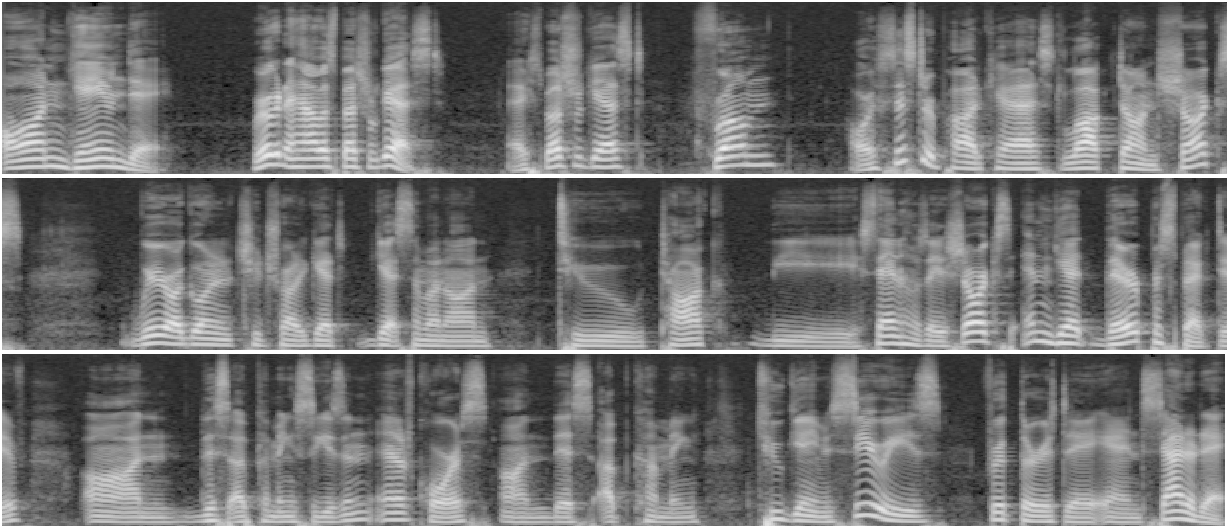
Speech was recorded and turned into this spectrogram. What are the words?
on game day, we're gonna have a special guest, a special guest from our sister podcast, Locked On Sharks. We are going to try to get get someone on to talk the San Jose Sharks and get their perspective on this upcoming season and of course on this upcoming two game series for Thursday and Saturday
